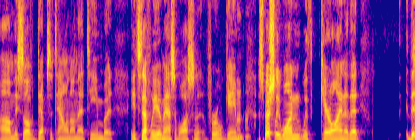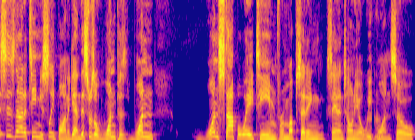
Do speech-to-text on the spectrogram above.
Um, they still have depths of talent on that team, but it's definitely a massive loss for a game, mm-hmm. especially one with Carolina. That this is not a team you sleep on. Again, this was a one one one stop away team from upsetting San Antonio week mm-hmm. one. So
